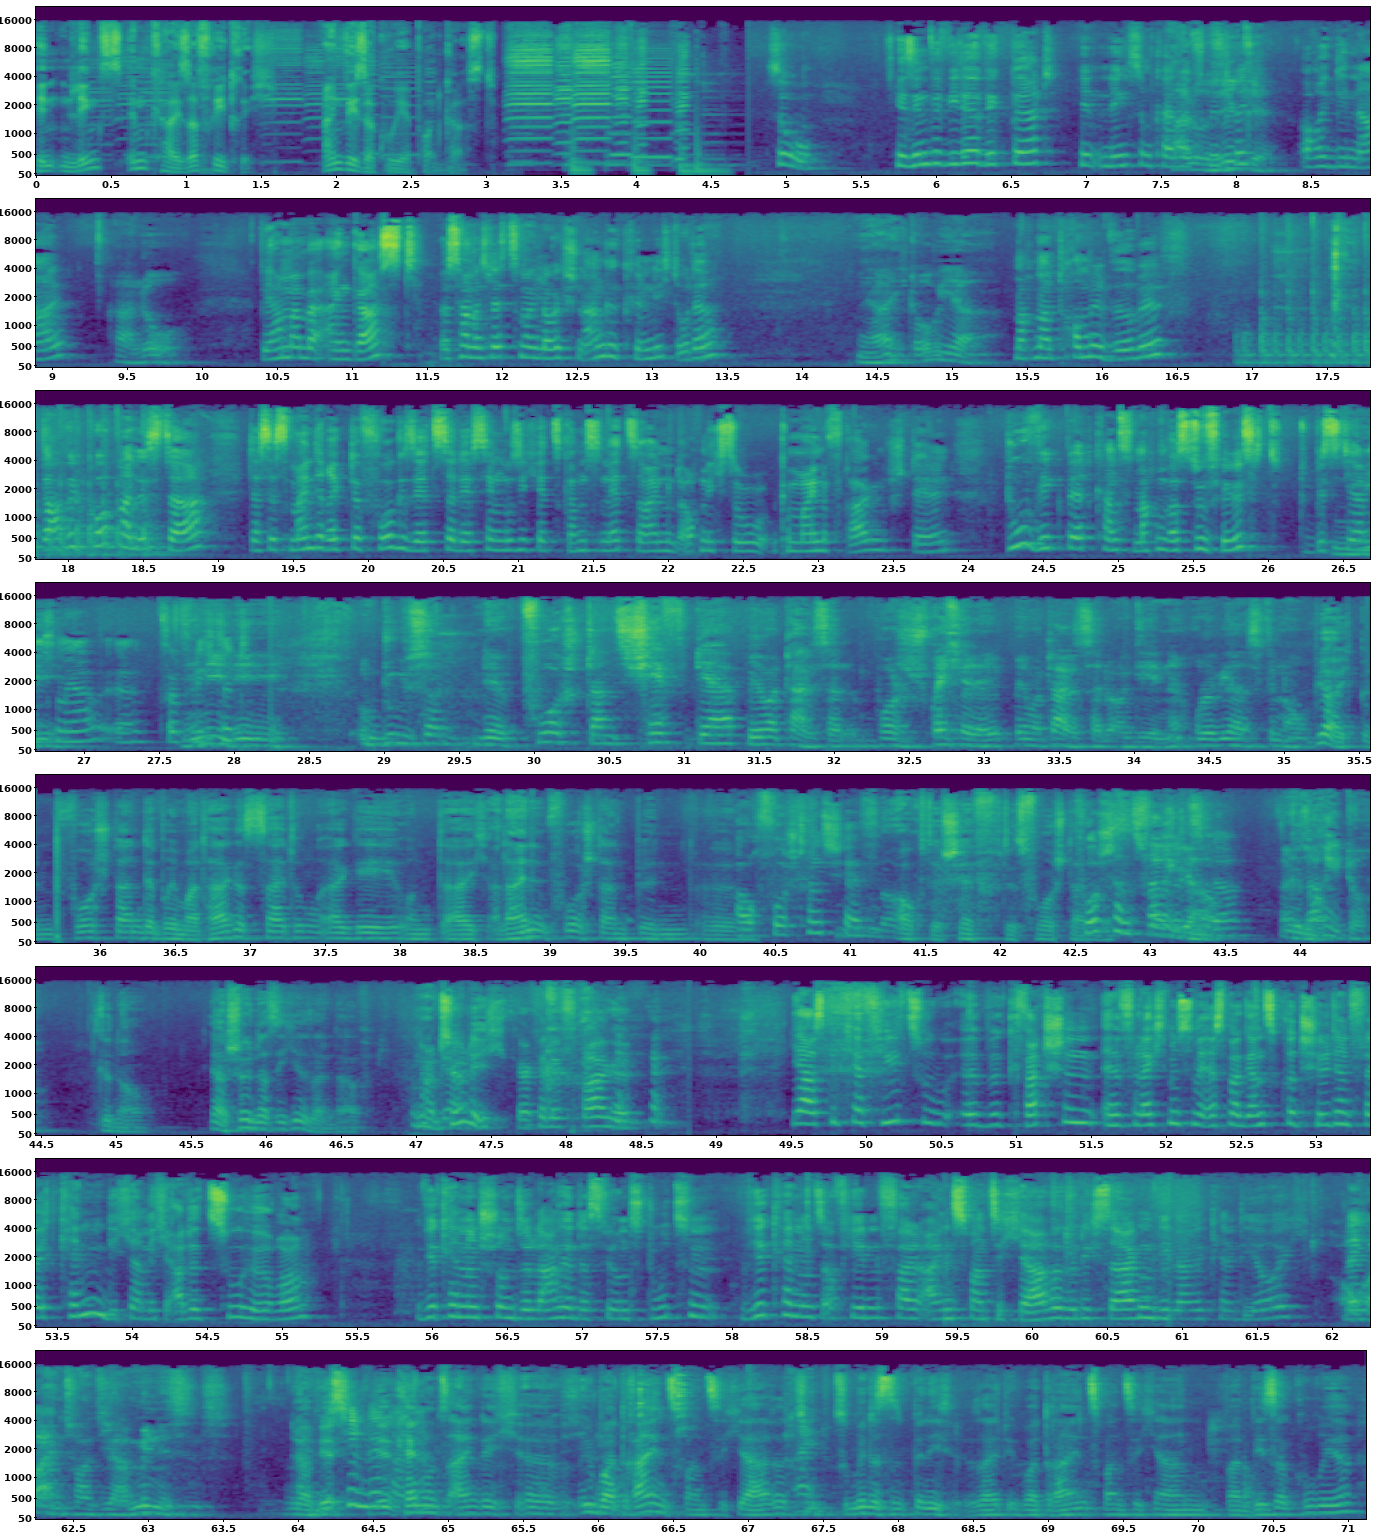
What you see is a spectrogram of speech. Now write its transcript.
Hinten links im Kaiser Friedrich, ein Weserkurier-Podcast. So, hier sind wir wieder, Wigbert, hinten links im Kaiser Hallo, Friedrich. Silke. Original. Hallo. Wir haben aber einen Gast, das haben wir das letzte Mal, glaube ich, schon angekündigt, oder? Ja, ich glaube ja. Mach mal Trommelwirbel. David Kurtmann ist da. Das ist mein direkter Vorgesetzter, deswegen muss ich jetzt ganz nett sein und auch nicht so gemeine Fragen stellen. Du, Wigbert, kannst machen, was du willst. Du bist ja Nee. nicht mehr äh, Nee, nee, verpflichtet. nee, nee. Und du bist dann der Vorstandschef der Bremer Tageszeitung, Sprecher der Bremer Tageszeitung AG, ne? Oder wie heißt es genau? Ja, ich bin Vorstand der Bremer Tageszeitung AG und da ich alleine im Vorstand bin, äh, Auch Vorstandschef. auch der Chef des Vorstandes. Vorstandsvorsitzender. Das Genau. sag ich doch. Genau. Ja, schön, dass ich hier sein darf. Natürlich, gar keine Frage. Ja, es gibt ja viel zu äh, bequatschen. Äh, vielleicht müssen wir erstmal ganz kurz schildern, vielleicht kennen dich ja nicht alle Zuhörer. Wir kennen uns schon so lange, dass wir uns duzen. Wir kennen uns auf jeden Fall 21 Jahre, würde ich sagen. Wie lange kennt ihr euch? Auch 21 Jahre mindestens. Ja, Ein wir, bisschen wir länger, kennen ne? uns eigentlich äh, über 23 Jahre. Zu, zumindest bin ich seit über 23 Jahren beim Weserkurier.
